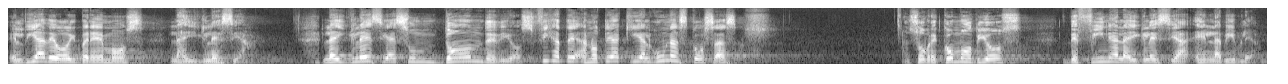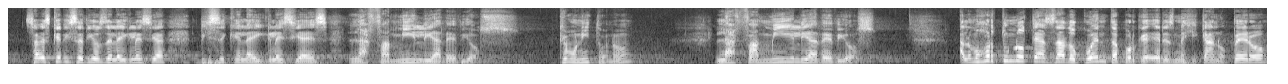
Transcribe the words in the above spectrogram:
El día de hoy veremos la iglesia. La iglesia es un don de Dios. Fíjate, anoté aquí algunas cosas sobre cómo Dios define a la iglesia en la Biblia. ¿Sabes qué dice Dios de la iglesia? Dice que la iglesia es la familia de Dios. Qué bonito, ¿no? La familia de Dios. A lo mejor tú no te has dado cuenta porque eres mexicano, pero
